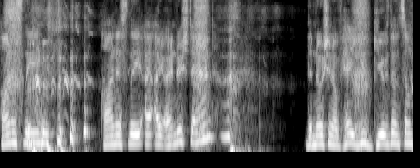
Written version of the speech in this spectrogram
honestly, honestly, I, I understand the notion of hey, you give them some,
